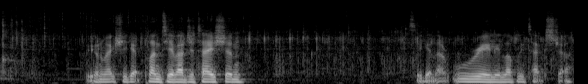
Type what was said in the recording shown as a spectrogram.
But you wanna make sure you get plenty of agitation so you get that really lovely texture.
